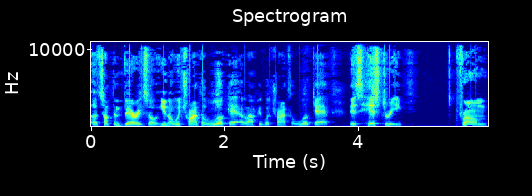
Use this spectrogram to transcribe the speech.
uh, something very, so, you know, we're trying to look at, a lot of people are trying to look at this history from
